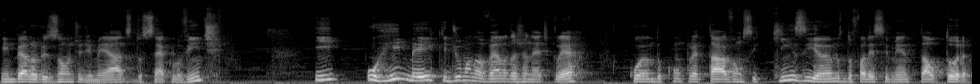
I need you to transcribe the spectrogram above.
em Belo Horizonte de meados do século XX, e o remake de uma novela da Jeanette Claire, quando completavam-se 15 anos do falecimento da autora,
